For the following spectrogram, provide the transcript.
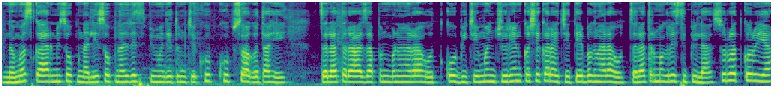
नमस्कार मी स्वप्नाली. स्वप्नाली रेसिपीमध्ये तुमचे खूप खूप स्वागत आहे. चला तर आज आपण बनवणार आहोत कोबीचे मंचुरियन. कसे करायचे ते बघणार आहोत. चला तर मग रेसिपीला सुरुवात करूया.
